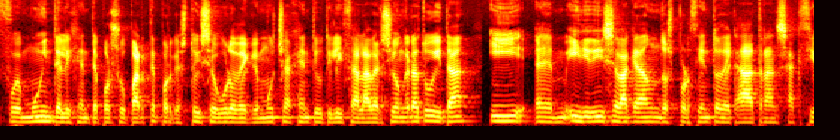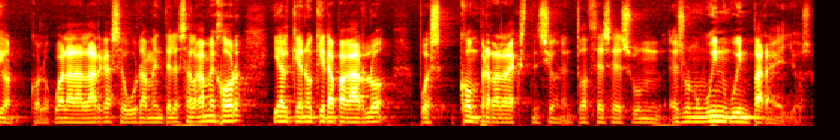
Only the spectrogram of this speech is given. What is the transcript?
fue muy inteligente por su parte porque estoy seguro de que mucha gente utiliza la versión gratuita y eh, se va a quedar un 2% de cada transacción, con lo cual a la larga seguramente le salga mejor y al que no quiera pagarlo pues comprará la extensión. Entonces es un es un win-win para ellos.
